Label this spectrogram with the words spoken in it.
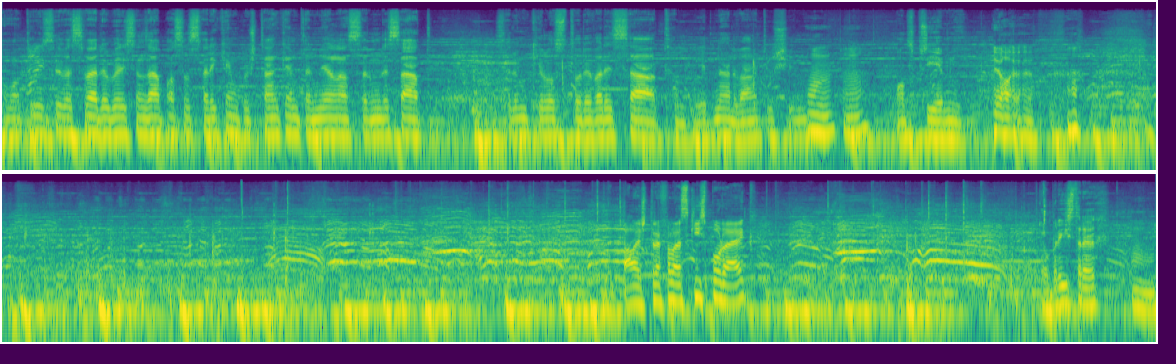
Pamatuju si ve své době, když jsem zápasil s Erikem Koštánkem, ten měl na 77 kg 191, 2 tuším. Mm, mm. Moc příjemný. Jo, jo, jo. Páleš trefil hezký spodek. Dobrý strh. Hmm.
